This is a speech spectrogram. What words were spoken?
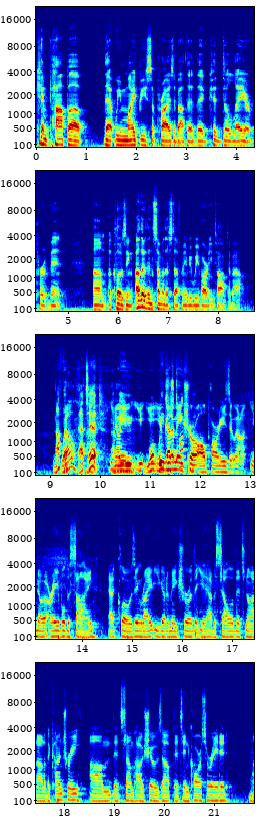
can pop up that we might be surprised about that, that could delay or prevent um, a closing, other than some of the stuff maybe we've already talked about? Nothing. Well, That's it. You I know, mean, you, you, what you've got to make sure about. all parties, uh, you know, are able to sign at closing, right? You got to make sure that you have a seller that's not out of the country, um, that somehow shows up, that's incarcerated. Uh, Mm-hmm.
